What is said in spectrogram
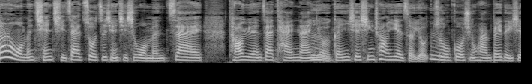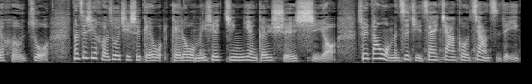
当然，我们前期在做之前，其实我们在桃园、在台南有跟一些新创业者有做过循环杯的一些合作。那这些合作其实给我给了我们一些经验跟学习哦。所以，当我们自己在架构这样子的一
